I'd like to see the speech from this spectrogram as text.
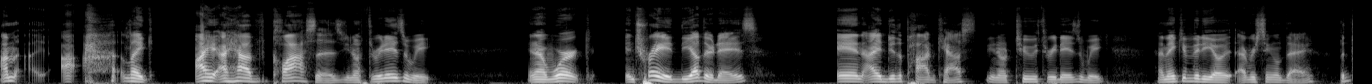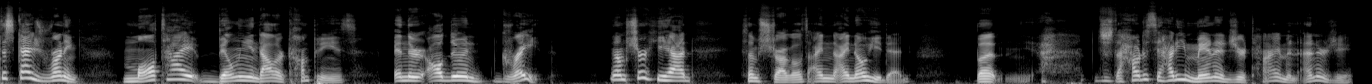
I'm I, I, like I I have classes. You know, three days a week, and I work and trade the other days, and I do the podcast. You know, two three days a week. I make a video every single day. But this guy's running multi billion dollar companies and they're all doing great. You know, I'm sure he had some struggles. I, I know he did. But just how does how do you manage your time and energy?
